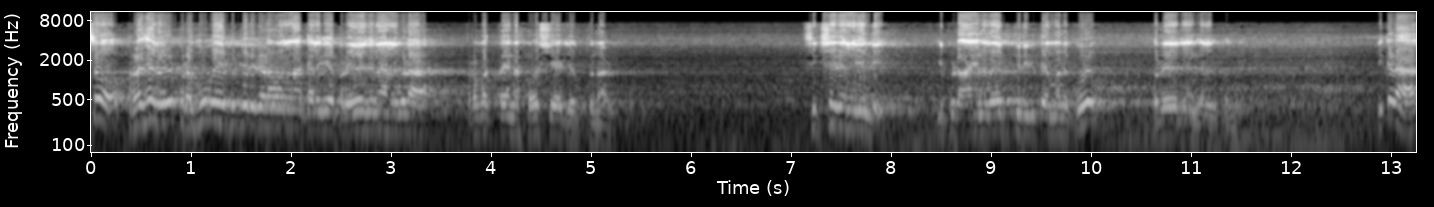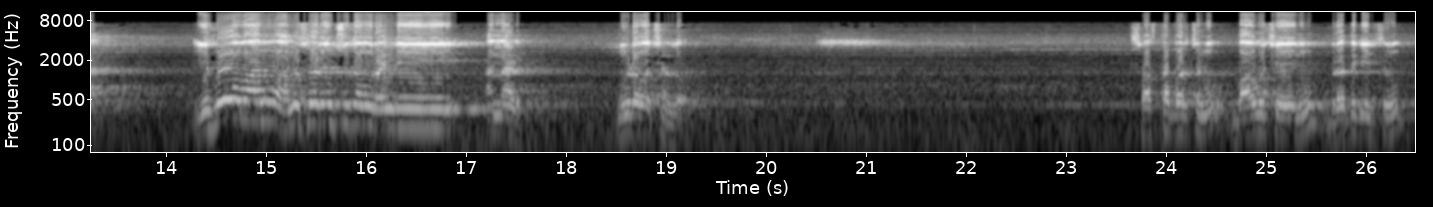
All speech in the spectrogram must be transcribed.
సో ప్రజలు ప్రభు వైపు తిరగడం వలన కలిగే ప్రయోజనాలు కూడా ప్రవక్త అయిన హోషియా చెప్తున్నాడు. శిక్ష కలిగింది. ఇప్పుడు ఆయన వైపు తిరిగితే మనకు ప్రయోజనం కలుగుతుంది. ఇక్కడ యహోవాను అనుసరించుదాం రండి అన్నాడు మూడవ వచనంలో. స్వస్థపరచును బాగు చేయును బ్రతికించును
